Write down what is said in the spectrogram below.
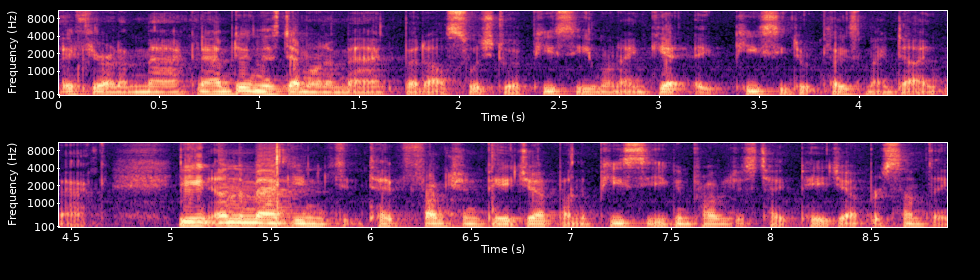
if you're on a Mac, now I'm doing this demo on a Mac, but I'll switch to a PC when I get a PC to replace my dying Mac. You can, on the Mac, you can type function page up. On the PC, you can probably just type page up or something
